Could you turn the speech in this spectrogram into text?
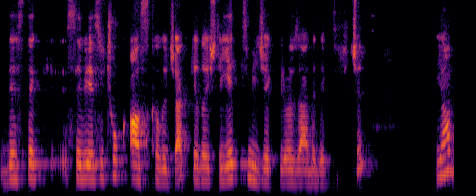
destek seviyesi çok az kalacak ya da işte yetmeyecek bir özel dedektif için. Ya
